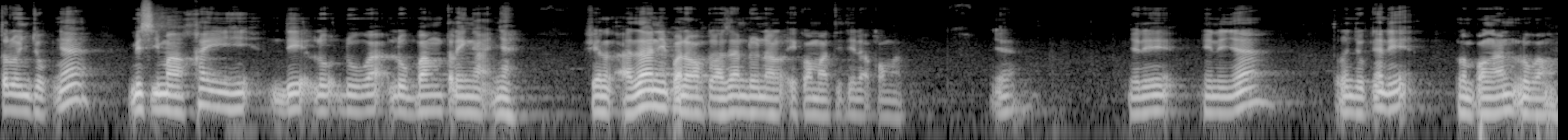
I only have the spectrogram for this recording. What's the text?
telunjuknya bi simakhaihi di dua lubang telinganya fil adzani pada waktu azan dunal iqamati tidak qomat ya jadi ininya telunjuknya di lempengan lubang.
